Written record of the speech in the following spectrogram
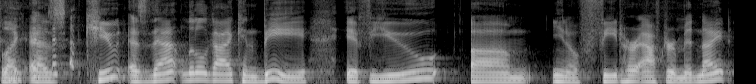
like as cute as that little guy can be if you um, you know feed her after midnight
